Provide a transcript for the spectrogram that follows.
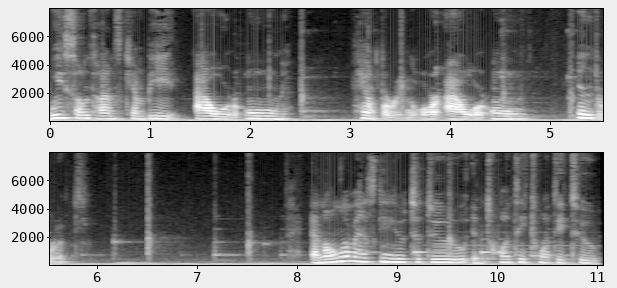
We sometimes can be our own hampering or our own hindrance. And all I'm asking you to do in 2022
